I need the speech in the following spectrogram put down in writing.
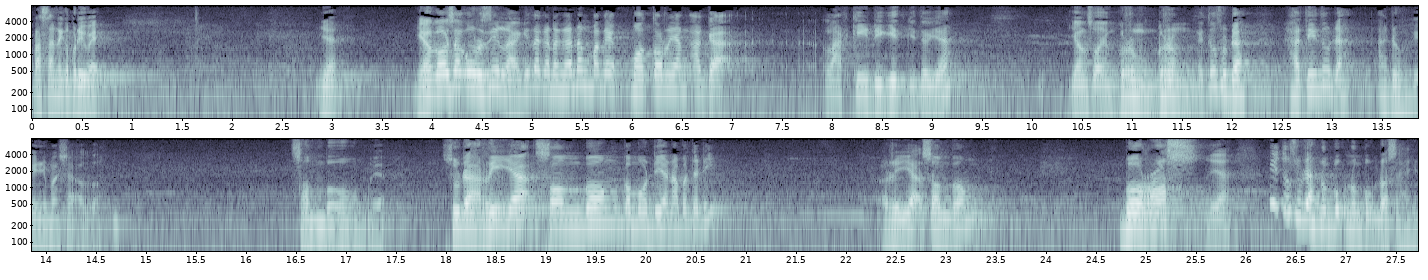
Rasanya kepriwe? Ya. Ya nggak usah kursi lah. Kita kadang-kadang pakai motor yang agak laki dikit gitu ya. Yang soalnya gereng-gereng itu sudah hati itu udah aduh ini masya Allah sombong ya sudah ria, sombong, kemudian apa tadi? riak, sombong, boros, ya, itu sudah numpuk-numpuk dosanya.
